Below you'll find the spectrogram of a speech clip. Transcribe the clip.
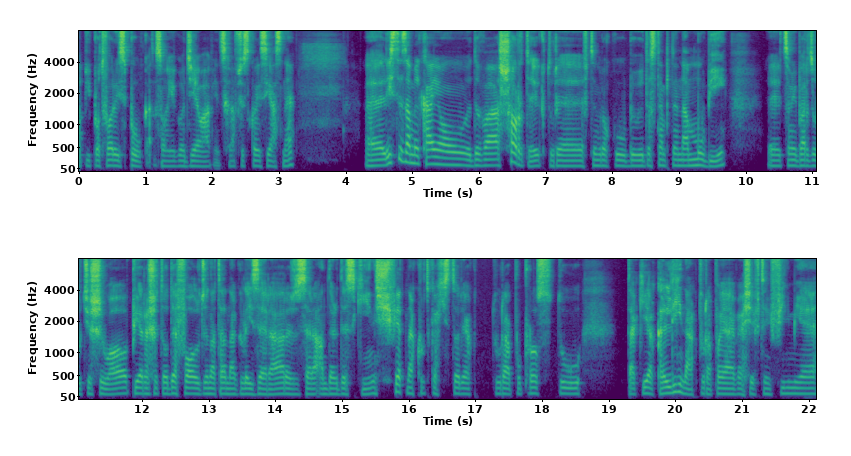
Up i Potwory i Spółka, to są jego dzieła, więc chyba wszystko jest jasne. E, listy zamykają dwa shorty, które w tym roku były dostępne na Mubi, y, co mnie bardzo ucieszyło. Pierwszy to Fall Jonathana Glazera, reżysera Under the Skin. Świetna, krótka historia, która po prostu taki jak lina, która pojawia się w tym filmie,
